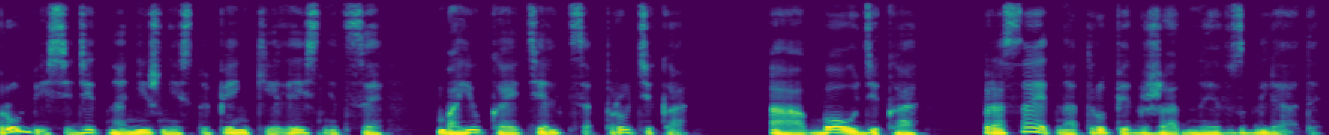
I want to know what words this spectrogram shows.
Руби сидит на нижней ступеньке лестницы, баюкая тельце прутика, а Боудика бросает на трупик жадные взгляды.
